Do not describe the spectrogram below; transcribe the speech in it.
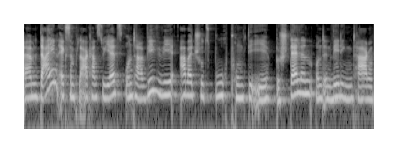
Ähm, dein Exemplar kannst du jetzt unter www.arbeitsschutzbuch.de bestellen und in wenigen Tagen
